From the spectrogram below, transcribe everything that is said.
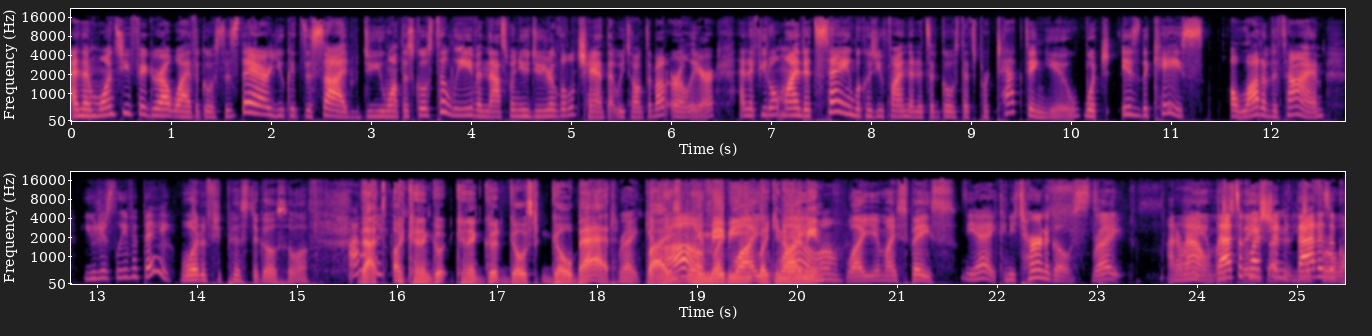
And then once you figure out why the ghost is there, you could decide do you want this ghost to leave? And that's when you do your little chant that we talked about earlier. And if you don't mind it staying because you find that it's a ghost that's protecting you, which is the case a lot of the time, you just leave it be. What if you piss the ghost off? That's think- uh, can a go- can a good ghost go bad? Right. get By pissed off. you Like, maybe why, like you know why, what I mean? Why you in my space? yeah, can you turn a ghost? Right. I don't Why know. in my That's a space? I've question. here That is for a a while.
